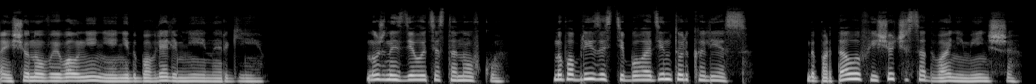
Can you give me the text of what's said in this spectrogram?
А еще новые волнения не добавляли мне энергии. Нужно сделать остановку. Но поблизости был один только лес. До порталов еще часа два, не меньше.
